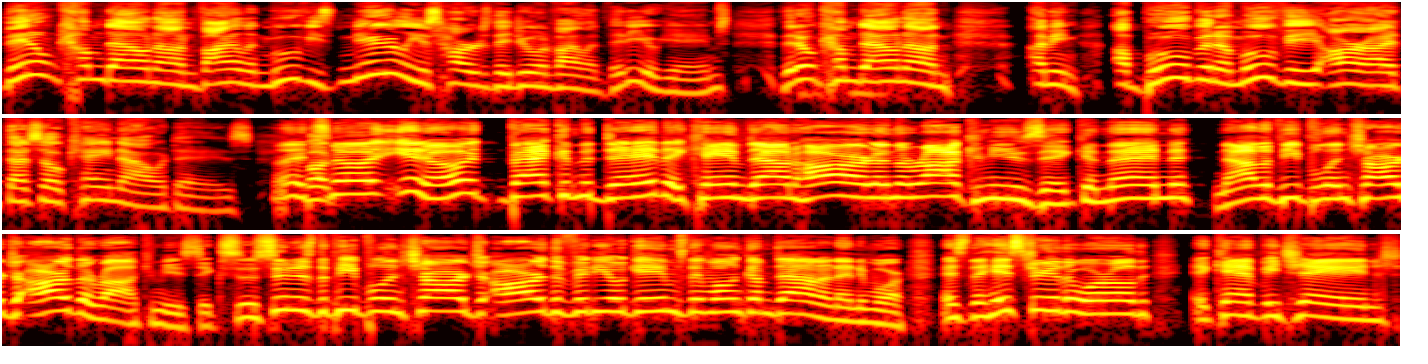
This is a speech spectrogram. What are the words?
They don't come down on violent movies nearly as hard as they do on violent video games. They don't come down on, I mean, a boob in a movie. All right, that's okay nowadays. It's But- no, you know, back in the day they came down hard on the rock music, and then now the people in charge are the rock music. So as soon as the people in charge are the video games, they won't come down on it anymore. It's the history of the world. It can't be changed.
